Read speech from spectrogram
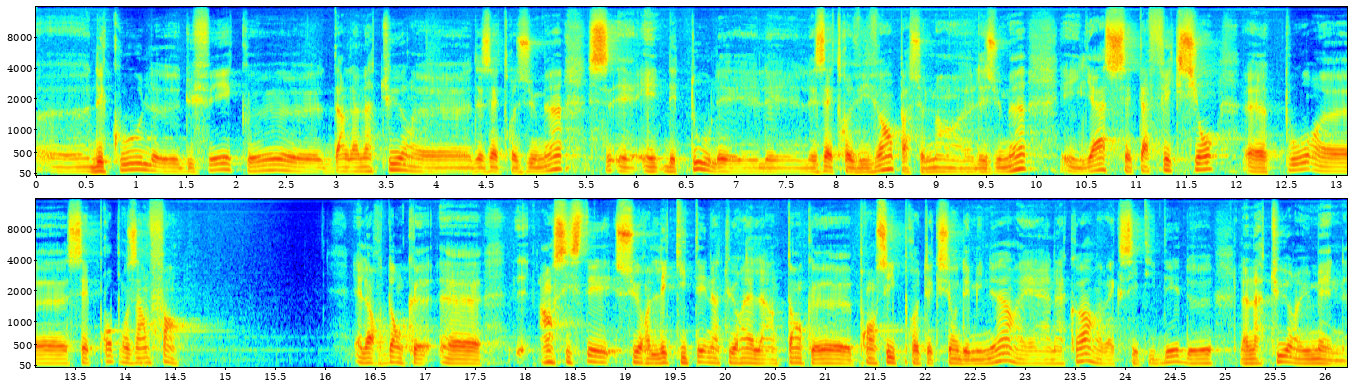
euh, découle du fait que dans la nature euh, des êtres humains et de tous les, êtres vivants, pas seulement les humains, il y a cette affection pour ses propres enfants. Alors donc, euh, insister sur l'équité naturelle en tant que principe protection des mineurs est un accord avec cette idée de la nature humaine.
